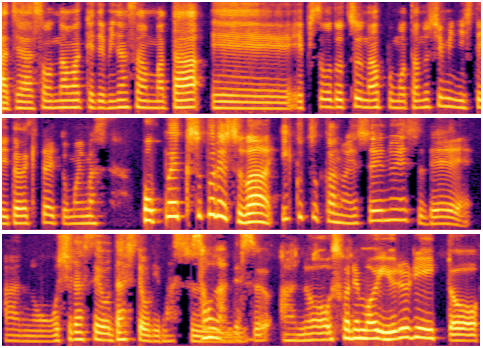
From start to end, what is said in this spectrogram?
あ、じゃあそんなわけで皆さんまた、えー、エピソード2のアップも楽しみにしていただきたいと思います。ポップエクスプレスはいくつかの SNS で、あの、お知らせを出しております。そうなんで。す。あの、それもゆるりと、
